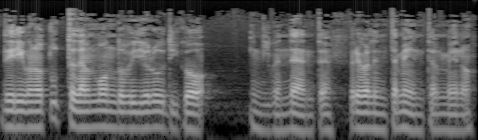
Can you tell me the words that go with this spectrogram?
derivano tutte dal mondo videoludico indipendente, prevalentemente almeno.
